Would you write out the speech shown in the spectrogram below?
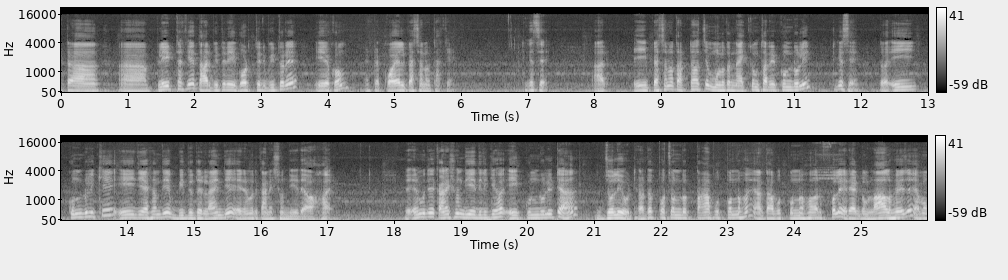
একটা প্লেট থাকে, তার ভিতরে, এই গর্তের ভিতরে এরকম একটা কয়েল পেঁচানো থাকে, ঠিক আছে? আর এই পেঁচানো তারটা হচ্ছে মূলত নাইক্রোম তারের কুণ্ডলি, ঠিক আছে? তো এই কুণ্ডলিকে এই যে এখান দিয়ে বিদ্যুতের লাইন দিয়ে এর মধ্যে কানেকশন দিয়ে দেওয়া হয়। এর মধ্যে কানেকশন দিয়ে দিলে কি হয়? এই কুণ্ডলিটা জ্বলে ওঠে, অর্থাৎ প্রচণ্ড তাপ উৎপন্ন হয়, আর তাপ উৎপন্ন হওয়ার ফলে এটা একদম লাল হয়ে যায় এবং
